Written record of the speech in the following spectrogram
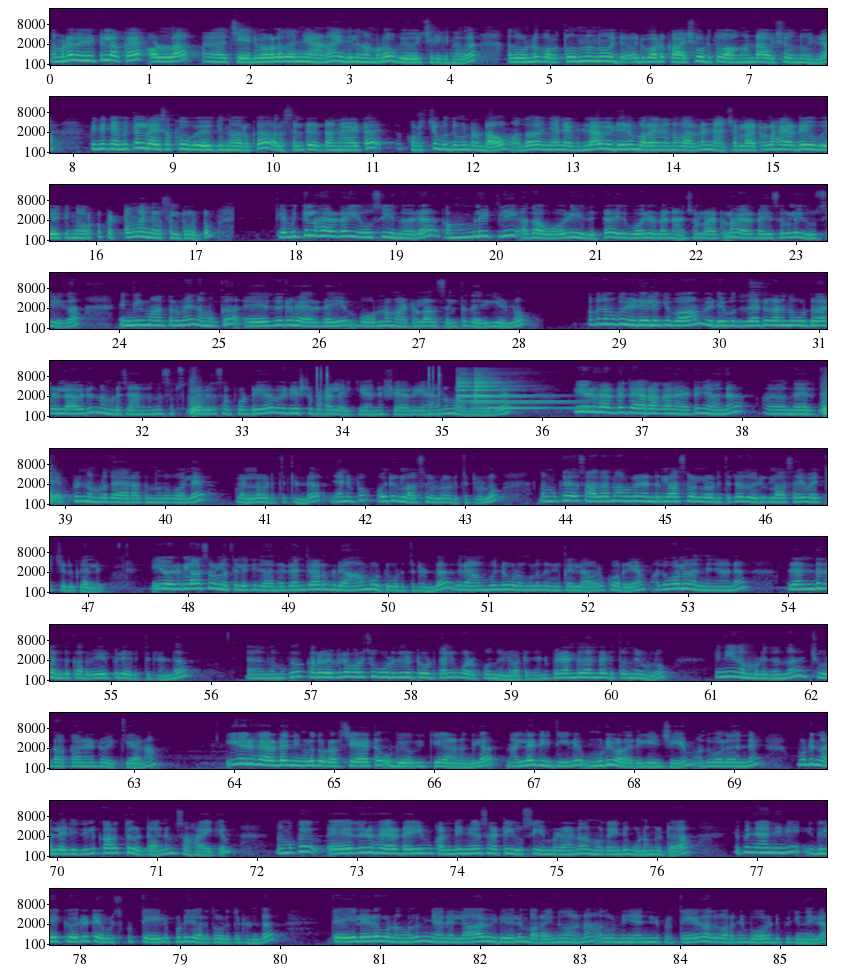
നമ്മുടെ വീട്ടിലൊക്കെ ഉള്ള ചേരുവകൾ തന്നെയാണ് ഇതിൽ നമ്മൾ ഉപയോഗിച്ചിരിക്കുന്നത്. അതുകൊണ്ട് പുറത്തുനിന്നൊന്നും ഒരു ഒരുപാട് കാശ് കൊടുത്ത് വാങ്ങേണ്ട ആവശ്യമൊന്നുമില്ല. പിന്നെ കെമിക്കൽ ഡൈസൊക്കെ ഉപയോഗിക്കുന്നവർക്ക് റിസൾട്ട് കിട്ടാനായിട്ട് കുറച്ച് ബുദ്ധിമുട്ടുണ്ടാവും. അത് ഞാൻ എല്ലാ വീഡിയോയിലും പറയുന്നതാണ്. കാരണം നാച്ചുറൽ ആയിട്ടുള്ള ഹെയർ ഡേ ഉപയോഗിക്കുന്നവർക്ക് പെട്ടെന്ന് തന്നെ റിസൾട്ട് കിട്ടും. കെമിക്കൽ ഹെയർ ഡേ യൂസ് ചെയ്യുന്നവർ കംപ്ലീറ്റ്ലി അത് അവോയ്ഡ് ചെയ്തിട്ട് ഇതുപോലെയുള്ള നാച്ചുറൽ ആയിട്ടുള്ള ഹെയർ ഡേയ്സുകൾ യൂസ് ചെയ്യുക. എങ്കിൽ മാത്രമേ നമുക്ക് ഏതൊരു ഹെയർ ഡേയും പൂർണമായിട്ടുള്ള റിസൾട്ട് തരികയുള്ളൂ. അപ്പോൾ നമുക്ക് വീഡിയോയിലേക്ക് പോകാം. വീഡിയോ പുതിയതായിട്ട് കാണുന്ന കൂട്ടുകാരെല്ലാവരും നമ്മുടെ ചാനലൊന്ന് സബ്സ്ക്രൈബ് ചെയ്ത് സപ്പോർട്ട് ചെയ്യുക. വീഡിയോ ഇഷ്ടപ്പെട്ടാൽ ലൈക്ക് ചെയ്യാനും ഷെയർ ചെയ്യാനൊന്നും മറന്നു ഈ ഒരു ഹെയർ ഡേ തയ്യാറാക്കാനായിട്ട് ഞാൻ നേരത്തെ എപ്പോഴും നമ്മൾ തയ്യാറാക്കുന്നത് പോലെ വെള്ളം എടുത്തിട്ടുണ്ട്. ഞാനിപ്പം ഒരു ഗ്ലാസ് വെള്ളം എടുത്തിട്ടുള്ളൂ. നമുക്ക് സാധാരണ നമ്മൾ രണ്ട് ഗ്ലാസ് വെള്ളം എടുത്തിട്ട് അത് ഒരു ഗ്ലാസ്സായി വറ്റിച്ചെടുക്കുകയല്ലേ? ഈ ഒരു ഗ്ലാസ് വെള്ളത്തിലേക്ക് ഞാൻ ഒരു അഞ്ചാറ് ഗ്രാമ്പ് ഇട്ട് കൊടുത്തിട്ടുണ്ട്. ഗ്രാമ്പുവിന്റെ ഗുണങ്ങൾ നിങ്ങൾക്ക് എല്ലാവർക്കും അറിയാം. അതുപോലെ തന്നെ ഞാൻ രണ്ട് തണ്ട് കറിവേപ്പില എടുത്തിട്ടുണ്ട്. നമുക്ക് കറിവേപ്പില കുറച്ച് കൂടുതൽ ഇട്ട് കൊടുത്താലും കുഴപ്പമൊന്നുമില്ല കേട്ടോ. ഞാനിപ്പോൾ രണ്ട് തണ്ട് എടുത്തതേ ഉള്ളൂ. ഇനി നമ്മളിതൊന്ന് ചൂടാക്കാനായിട്ട് വെക്കുകയാണ്. ഈ ഒരു ഹെയർ ഡേ നിങ്ങൾ തുടർച്ചയായിട്ട് ഉപയോഗിക്കുകയാണെങ്കിൽ നല്ല രീതിയിൽ മുടി വളരുകയും ചെയ്യും. അതുപോലെ തന്നെ മുടി നല്ല രീതിയിൽ കറുത്ത് കിട്ടാനും സഹായിക്കും. നമുക്ക് ഏതൊരു ഹെയർ ഡേയും കണ്ടിന്യൂസ് ആയിട്ട് യൂസ് ചെയ്യുമ്പോഴാണ് നമുക്ക് അതിന്റെ ഗുണം കിട്ടുക. ഇപ്പം ഞാനിനി ഇതിലേക്ക് ഒരു ടേബിൾ സ്പൂൺ തേയിലപ്പൊടി ചേർത്ത് കൊടുത്തിട്ടുണ്ട്. തേയിലയുടെ ഗുണങ്ങളും ഞാൻ എല്ലാ വീഡിയോയിലും പറയുന്നതാണ്. അതുകൊണ്ട് ഞാനിനി പ്രത്യേകം അത് പറഞ്ഞ് ബോറടിപ്പിക്കുന്നില്ല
